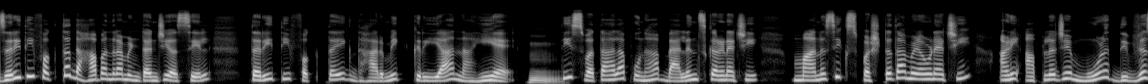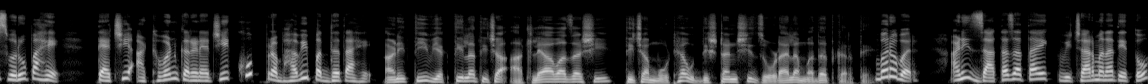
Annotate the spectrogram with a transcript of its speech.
जरी ती फक्त दहा पंधरा मिनिटांची असेल तरी ती फक्त एक धार्मिक क्रिया नाहीये. ती स्वतःला पुन्हा बॅलन्स करण्याची मानसिक स्पष्टता मिळवण्याची आणि आपलं जे मूळ दिव्य स्वरूप आहे त्याची आठवण करण्याची एक खूप प्रभावी पद्धत आहे. आणि ती व्यक्तीला तिच्या आतल्या आवाजाशी तिच्या मोठ्या उद्दिष्टांशी जोडायला मदत करते. बरोबर. आणि जाता जाता एक विचार मनात येतो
